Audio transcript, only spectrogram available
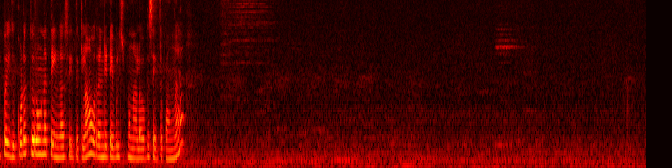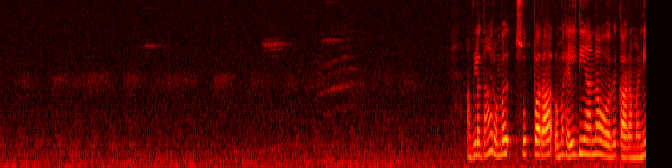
இப்போ இது கூட துருவன தேங்காய் சேர்த்துக்கலாம். ஒரு ரெண்டு டேபிள் ஸ்பூன் அளவுக்கு சேர்த்துக்கோங்க. அவ்வளோதான் ரொம்ப சூப்பராக ரொம்ப ஹெல்த்தியான ஒரு காரமணி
